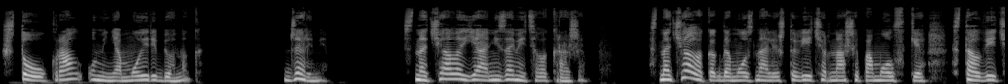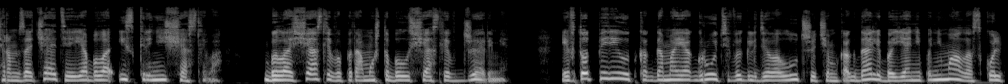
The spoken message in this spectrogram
что украл у меня мой ребенок. Джереми. Сначала я не заметила кражи. Сначала, когда мы узнали, что вечер нашей помолвки стал вечером зачатия, я была искренне счастлива. Была счастлива, потому что был счастлив Джереми. И в тот период, когда моя грудь выглядела лучше, чем когда-либо, я не понимала, сколь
